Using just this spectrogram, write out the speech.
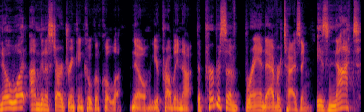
know what? I'm going to start drinking Coca Cola. No, you're probably not. The purpose of brand advertising is not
